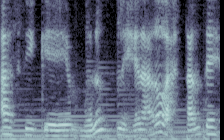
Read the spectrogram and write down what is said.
Así que, bueno, les he dado bastantes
